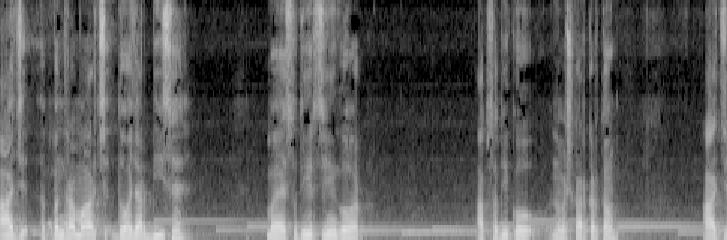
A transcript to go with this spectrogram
आज 15 मार्च 2020 है। मैं सुधीर सिंह गौर आप सभी को नमस्कार करता हूँ। आज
